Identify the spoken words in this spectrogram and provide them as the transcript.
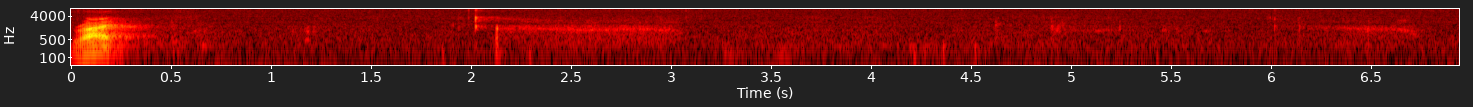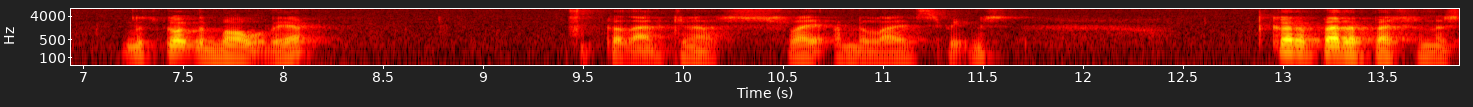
Right. It's got the malt there. Got that kind of slight underlying sweetness. Got a bit of bitterness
